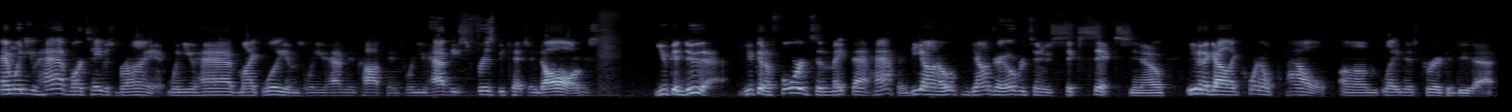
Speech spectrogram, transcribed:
And when you have Martavis Bryant, when you have Mike Williams, when you have New Hopkins, when you have these frisbee catching dogs, you can do that. You can afford to make that happen. Deon, Diondre Overton, who's six six, you know, even a guy like Cornell Powell, um, late in his career, could do that.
